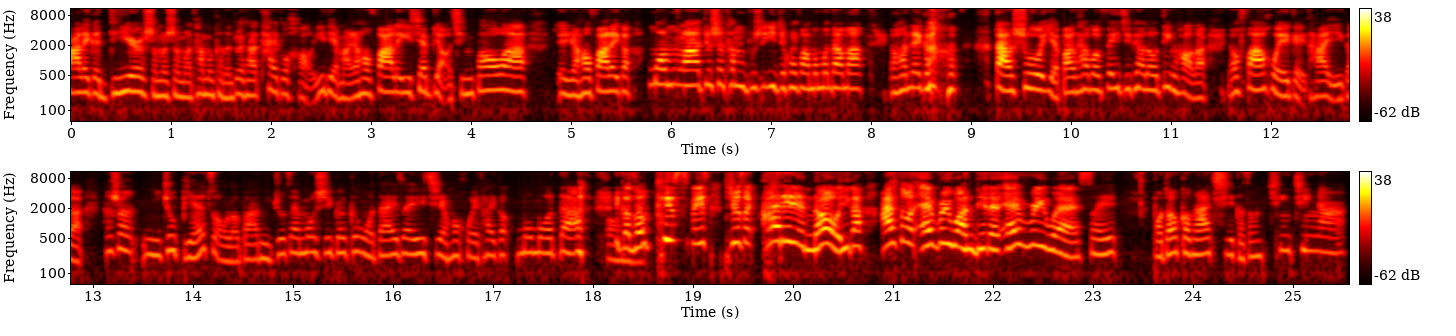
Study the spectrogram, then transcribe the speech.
发了一个 dear 什么什么，他们可能对他态度好一点嘛，然后发了一些表情包啊，呃然后发了一个么么啊，就是他们不是一直会发么么哒吗？然后那个 大叔也帮他们飞机票都订好了，然后发回给他一个，他说你就别走了吧，你就在墨西哥跟我待在一起，然后回他一个么么哒，一个 Oh 种 kiss face，就是 I didn't know，一个 I thought everyone did it everywhere，所以。跑到公安去，各种亲亲啊、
